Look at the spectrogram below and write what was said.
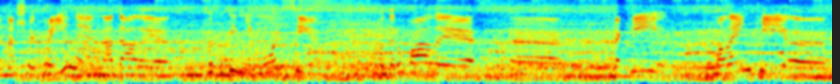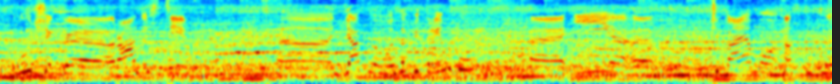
Для нашої країни, надали позитивні емоції, подарували е, такий маленький е, лучик е, радості. Е, Дякуємо за підтримку е, і е, чекаємо наступних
